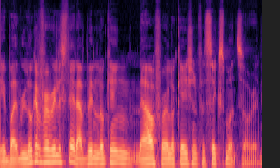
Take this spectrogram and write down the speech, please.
Uh, but looking for real estate, I've been looking now for a location for six months already.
